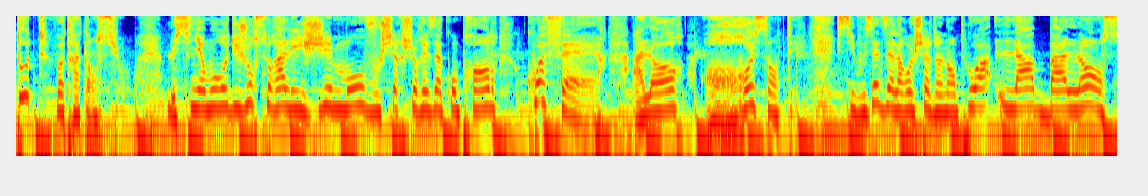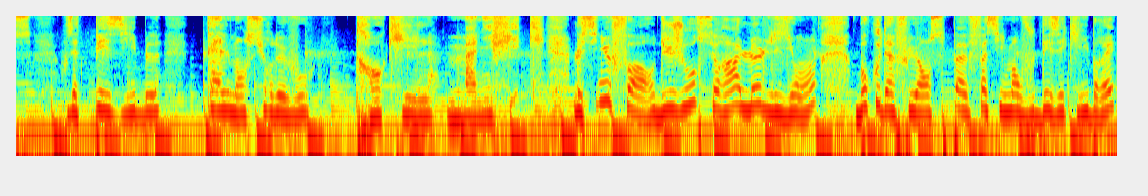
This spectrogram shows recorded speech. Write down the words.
toute votre attention. Le signe amoureux du jour sera les gémeaux, vous chercherez à comprendre quoi faire. Alors, ressentez. Si vous êtes à la recherche d'un emploi, la balance. Vous êtes paisible, tellement sûr de vous, tranquille, magnifique. Le signe fort du jour sera le lion. Beaucoup d'influences peuvent facilement vous déséquilibrer,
